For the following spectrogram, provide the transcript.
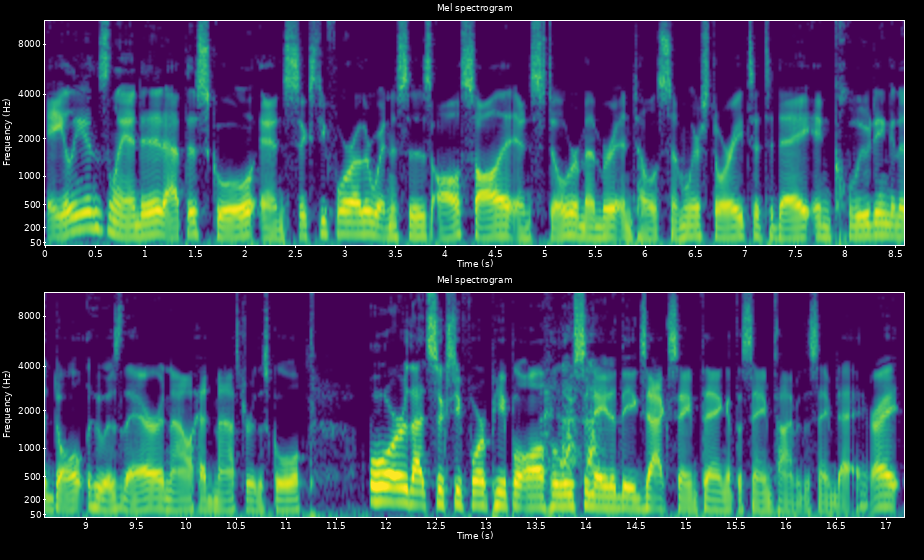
aliens landed at this school and 64 other witnesses all saw it and still remember it and tell a similar story to today including an adult who is there and now headmaster of the school or that 64 people all hallucinated the exact same thing at the same time at the same day right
